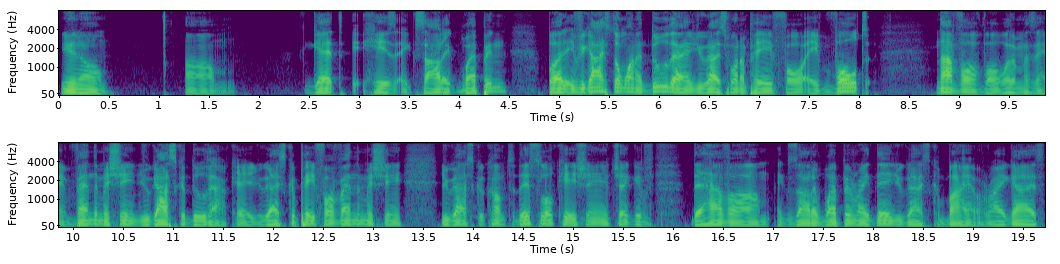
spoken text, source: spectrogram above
you know um get his exotic weapon. But if you guys don't want to do that you guys want to pay for a vault not Volvo, what am I saying? Vending machine, you guys could do that, okay? You guys could pay for a vending machine. You guys could come to this location and check if they have um exotic weapon right there. You guys could buy it, all right, guys?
